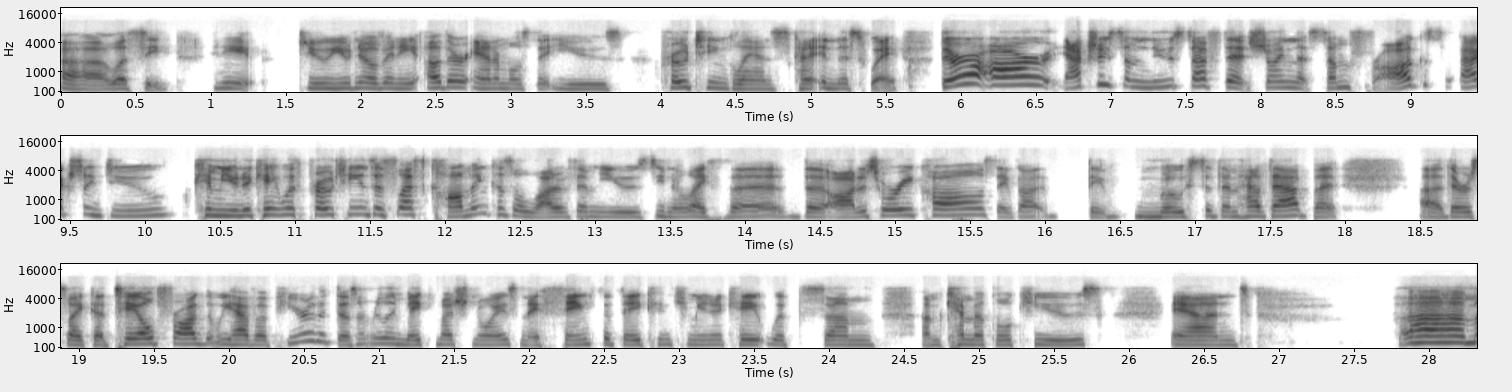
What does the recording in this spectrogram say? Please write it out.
uh let's see any do you know of any other animals that use protein glands kind of in this way? There are actually some new stuff that's showing that some frogs actually do communicate with proteins. It's less common because a lot of them use you know like the the auditory calls. They've got they most of them have that but uh, there's like a tailed frog that we have up here that doesn't really make much noise, and they think that they can communicate with some um, chemical cues. And um,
